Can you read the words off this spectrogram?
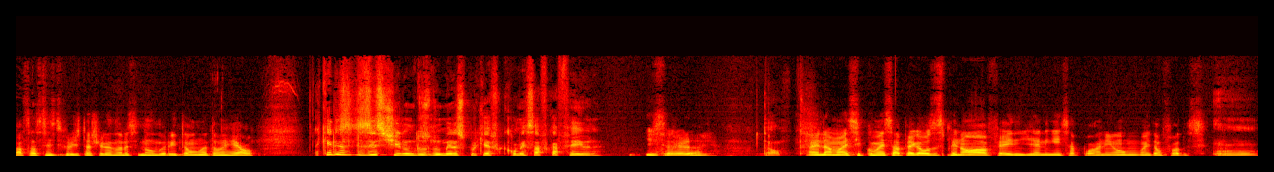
Assassin's Creed tá chegando nesse número, então não é tão real. É que eles desistiram dos números porque começar a ficar feio, né? Isso é verdade. Então. Ainda mais se começar a pegar os spin-off, aí ninguém sabe porra nenhuma, então foda-se. Hum.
